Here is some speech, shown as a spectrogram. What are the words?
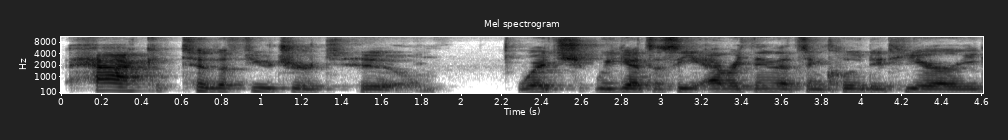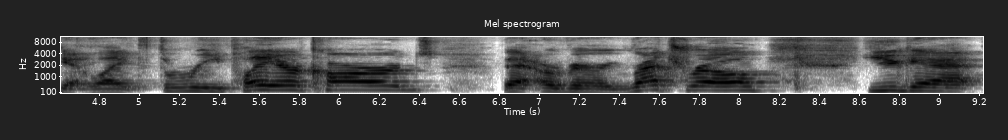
Hack to the Future 2, which we get to see everything that's included here. You get like three player cards that are very retro. You get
